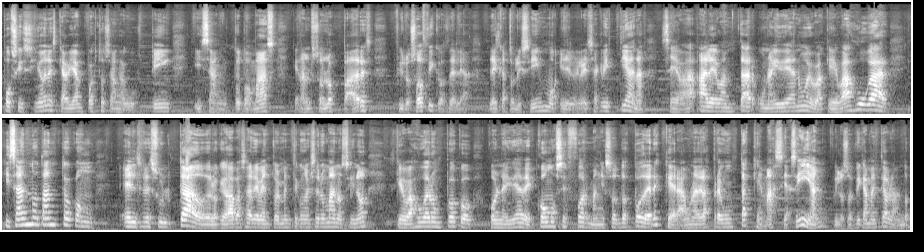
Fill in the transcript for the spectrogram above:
posiciones que habían puesto San Agustín y Santo Tomás, que son los padres filosóficos del catolicismo y de la iglesia cristiana, se va a levantar una idea nueva que va a jugar quizás no tanto con el resultado de lo que va a pasar eventualmente con el ser humano, sino que va a jugar un poco con la idea de cómo se forman esos dos poderes, que era una de las preguntas que más se hacían, filosóficamente hablando,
